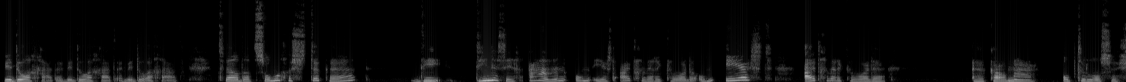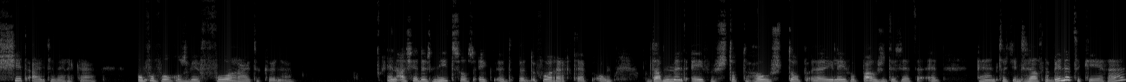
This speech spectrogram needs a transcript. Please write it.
weer doorgaat en weer doorgaat en weer doorgaat. Terwijl dat sommige stukken, die dienen zich aan om eerst uitgewerkt te worden. Om eerst uitgewerkt te worden, uh, karma op te lossen, shit uit te werken. Om vervolgens weer vooruit te kunnen. En als je dus niet, zoals ik, het, het voorrecht hebt om op dat moment even stop de host, stop, uh, je leven op pauze te zetten en, en tot jezelf naar binnen te keren,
